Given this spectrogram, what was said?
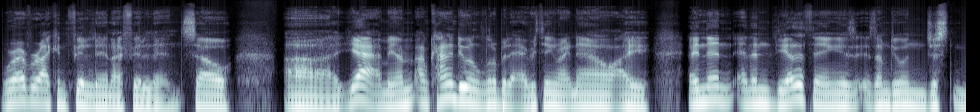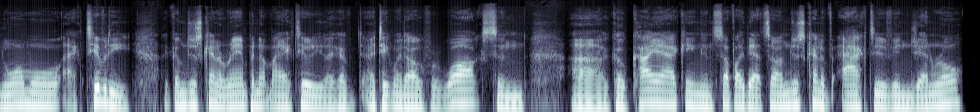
wherever I can fit it in, I fit it in. So, uh, yeah, I mean, I'm I'm kind of doing a little bit of everything right now. I and then and then the other thing is is I'm doing just normal activity. Like I'm just kind of ramping up my activity. Like I've, I take my dog for walks and uh, go kayaking and stuff like that. So I'm just kind of active in general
